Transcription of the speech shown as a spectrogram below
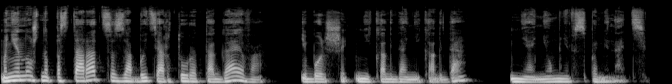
Мне нужно постараться забыть Артура Тагаева и больше никогда-никогда ни о нем не вспоминать.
